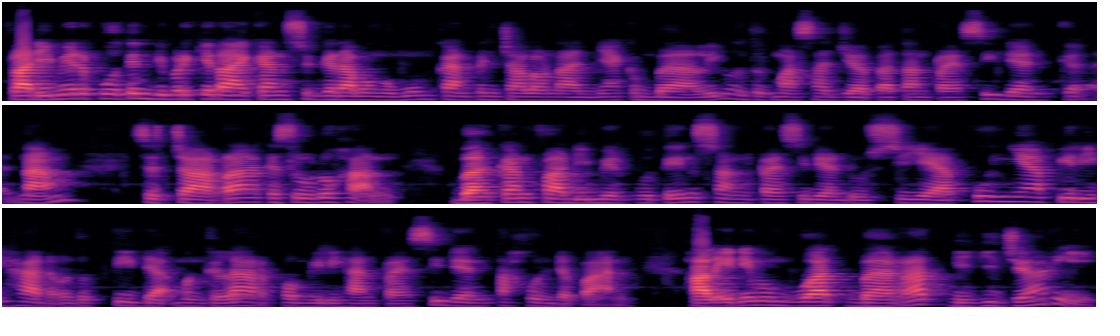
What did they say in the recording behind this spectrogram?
Vladimir Putin diperkirakan segera mengumumkan pencalonannya kembali untuk masa jabatan presiden ke-6 secara keseluruhan. Bahkan Vladimir Putin, sang presiden Rusia, punya pilihan untuk tidak menggelar pemilihan presiden tahun depan. Hal ini membuat Barat gigi jari.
